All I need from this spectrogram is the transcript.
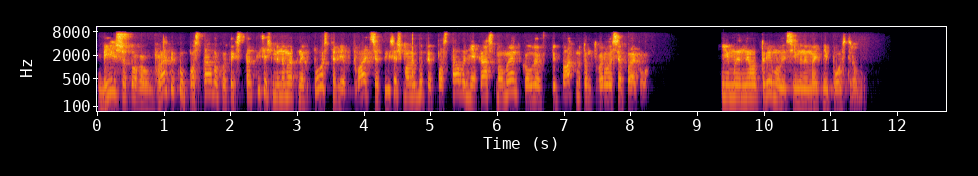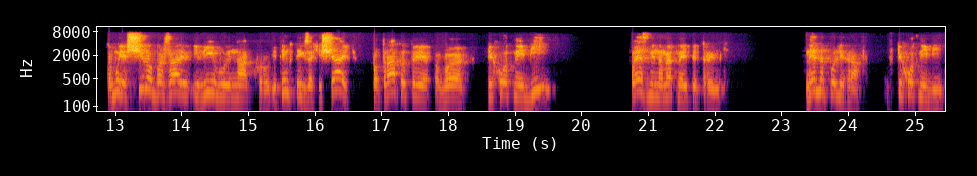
Більше того, в графіку поставок у тих 100 тисяч мінометних пострілів 20 тисяч мали бути поставлені якраз в момент, коли під Бахмутом творилося пекло. І ми не отримали ці мінометні постріли. Тому я щиро бажаю і Ліву, і Накхору, і тим, хто їх захищають, потрапити в піхотний бій без мінометної підтримки. Не на поліграф, в піхотний бій.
